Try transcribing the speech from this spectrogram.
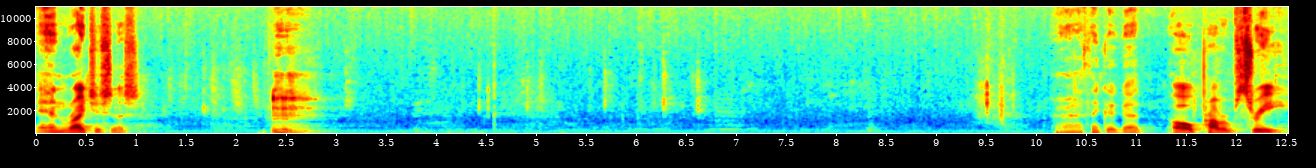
and righteousness. Uh, I think I got, oh, Proverbs 3.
